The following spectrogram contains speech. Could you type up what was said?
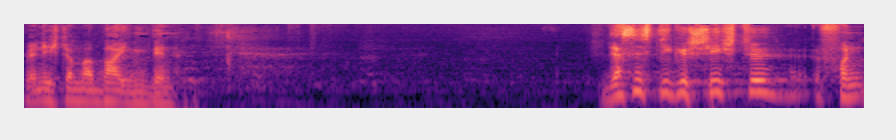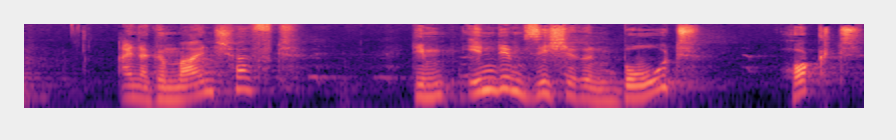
wenn ich dann mal bei ihm bin. Das ist die Geschichte von einer Gemeinschaft, die in dem sicheren Boot hockt.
